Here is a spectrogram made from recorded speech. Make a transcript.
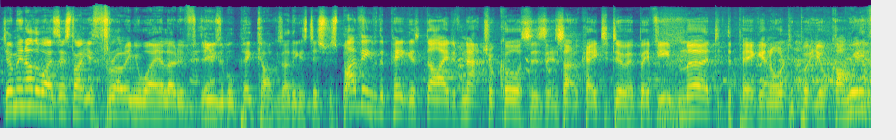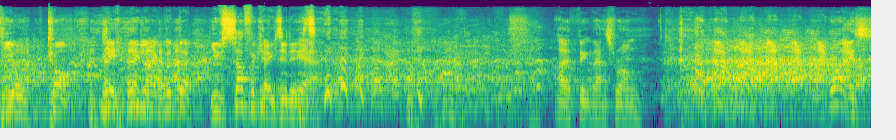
do you know I mean? Otherwise, it's like you're throwing away a load of usable pig carcass. I think it's disrespectful. I think if the pig has died of natural causes, it's okay to do it. But if you've murdered the pig in order to put your cock with in, your cock, You like with the, you've suffocated it. Yeah. I think that's wrong. what is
